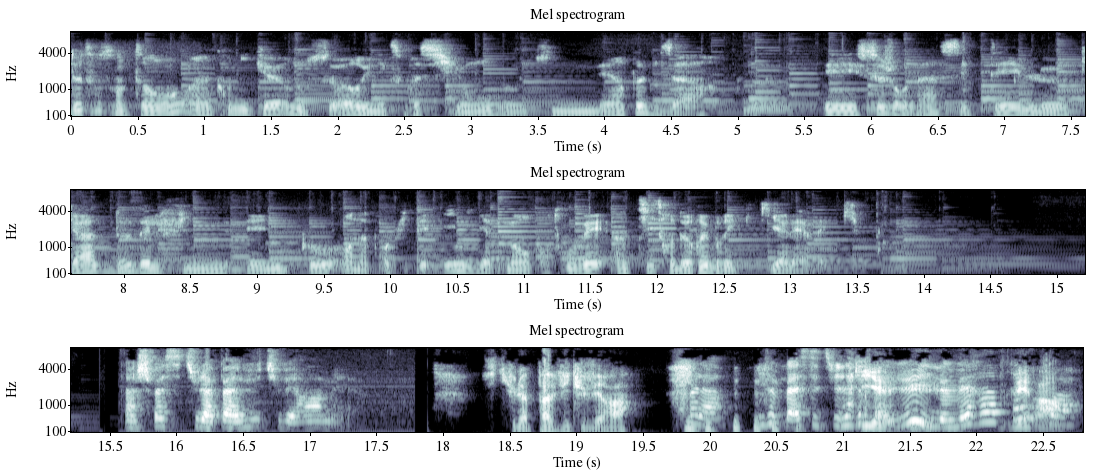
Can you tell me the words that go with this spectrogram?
De temps en temps, un chroniqueur nous sort une expression euh, qui est un peu bizarre. Et ce jour-là, c'était le cas de Delphine, et Nico en a profité immédiatement pour trouver un titre de rubrique qui allait avec. Enfin, je sais pas si tu l'as pas vu, tu verras, mais Si tu l'as pas vu, tu verras. voilà. bah, si tu l'as pas vu, vu il le verra après, verra.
